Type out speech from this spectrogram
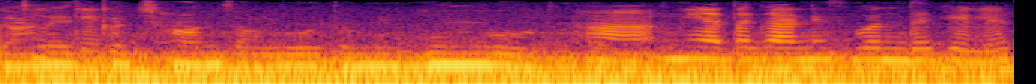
गाणं. इतकं छान चालू होतं मी गुंग होतो. हा मी आता गाणेच बंद केलेत.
